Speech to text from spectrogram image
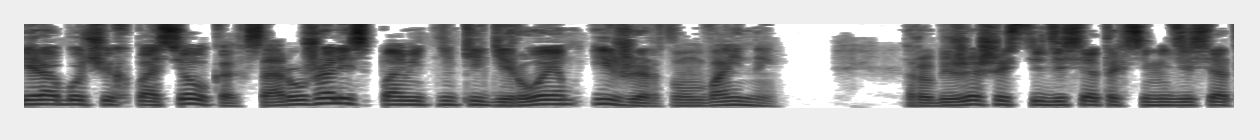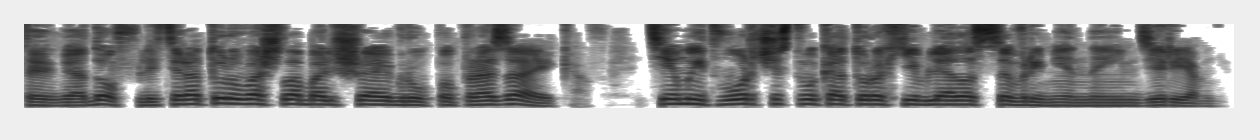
и рабочих поселках сооружались памятники героям и жертвам войны. На рубеже 60-70-х годов в литературу вошла большая группа прозаиков, темой творчества которых являлась современная им деревня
